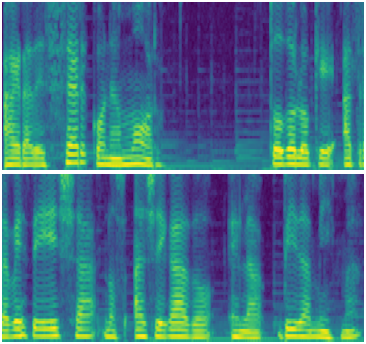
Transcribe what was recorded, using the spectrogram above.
agradecer con amor todo lo que a través de ella nos ha llegado en la vida misma,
